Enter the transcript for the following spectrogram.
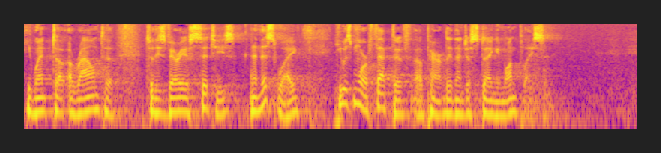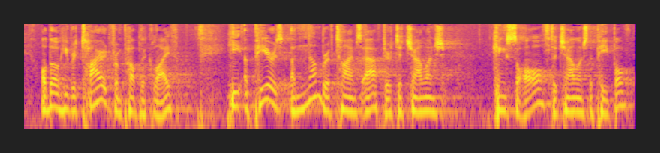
He went uh, around to, to these various cities, and in this way, he was more effective, apparently, than just staying in one place. Although he retired from public life, he appears a number of times after to challenge King Saul, to challenge the people,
